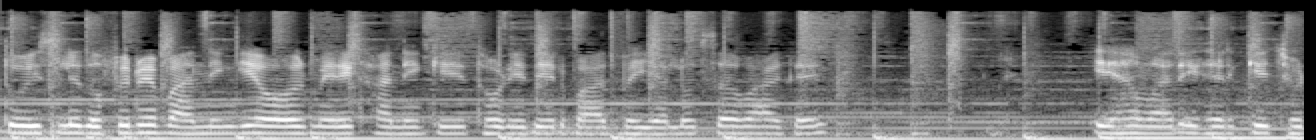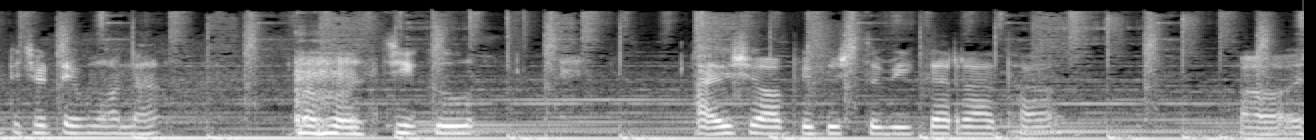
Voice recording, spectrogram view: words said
तो इसलिए दोपहर में बांधेंगे और मेरे खाने के थोड़ी देर बाद भैया लोग सब आ गए। ये हमारे घर के छोटे छोटे मोना, चीकू आयुष वहाँ पे कुछ तो भी कर रहा था। और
